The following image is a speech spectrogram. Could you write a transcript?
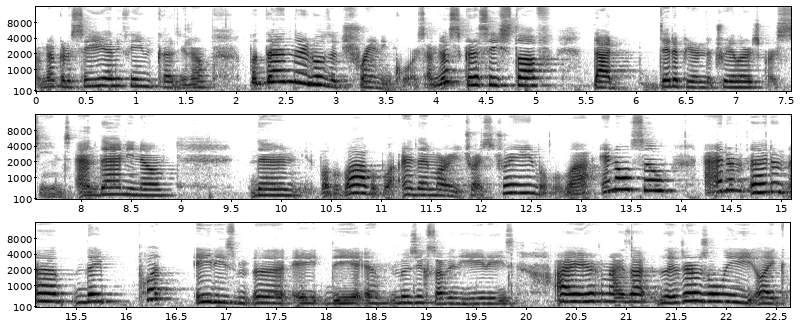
I'm not gonna say anything because you know. But then there goes a training course. I'm just gonna say stuff that did appear in the trailers or scenes, and then you know then blah blah blah blah blah, and then Mario tries to train blah blah blah, and also I don't I don't uh they put 80s uh eight, the uh, musics of the 80s. I recognize that there's only like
